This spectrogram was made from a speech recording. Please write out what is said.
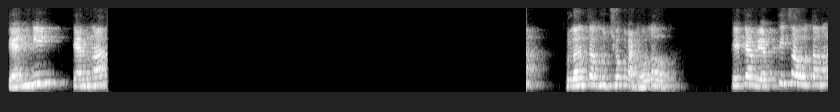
त्यांनी त्यांना फुलांचा गुच्छ पाठवला होता. ते त्या व्यक्तीचा होता ना?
